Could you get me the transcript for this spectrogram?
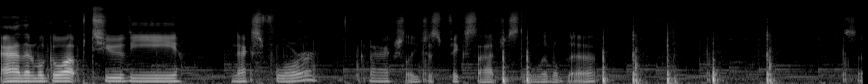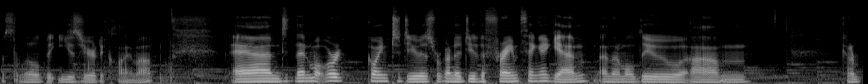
And then we'll go up to the next floor. I'm gonna actually just fix that just a little bit. So it's a little bit easier to climb up. And then what we're going to do is we're going to do the frame thing again, and then we'll do um, kind of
